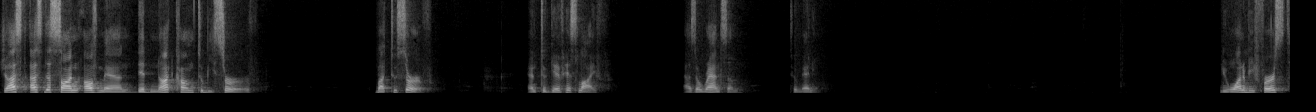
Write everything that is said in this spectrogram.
Just as the Son of Man did not come to be served, but to serve, and to give his life as a ransom to many. You want to be first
